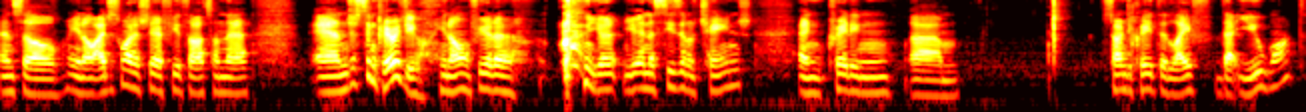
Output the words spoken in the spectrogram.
And so, you know, I just want to share a few thoughts on that and just encourage you, you know, if you're, to, you're, you're in a season of change and creating, um, starting to create the life that you want,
